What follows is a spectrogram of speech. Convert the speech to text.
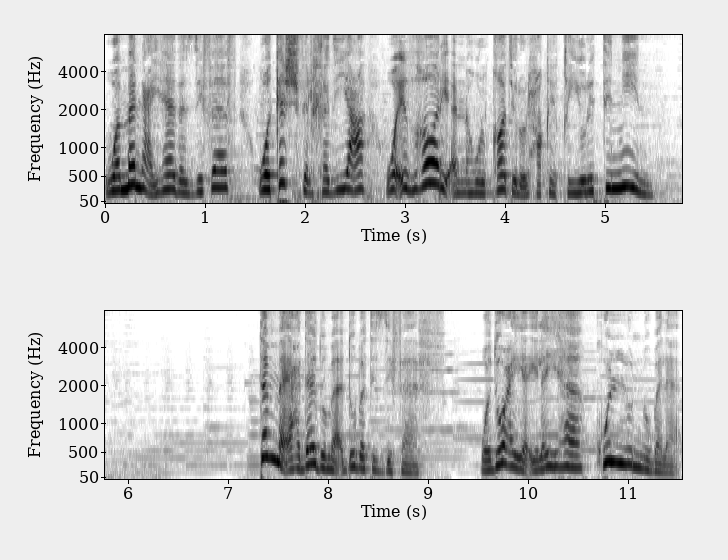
ومنع هذا الزفاف وكشف الخديعة وإظهار أنه القاتل الحقيقي للتنين. تم إعداد مادبه الزفاف ودعي إليها كل النبلاء.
